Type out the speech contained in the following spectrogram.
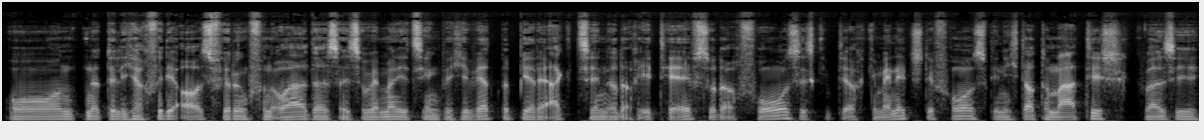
und natürlich auch für die Ausführung von Orders. Also wenn man jetzt irgendwelche Wertpapiere, Aktien oder auch ETFs oder auch Fonds, es gibt ja auch gemanagte Fonds, die nicht automatisch quasi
